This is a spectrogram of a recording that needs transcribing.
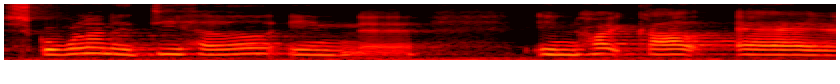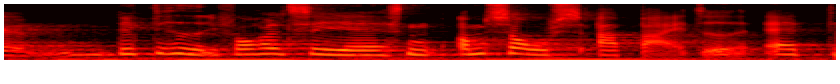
skolerne de havde en, øh, en høj grad af øh, vigtighed i forhold til øh, sådan omsorgsarbejdet. At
